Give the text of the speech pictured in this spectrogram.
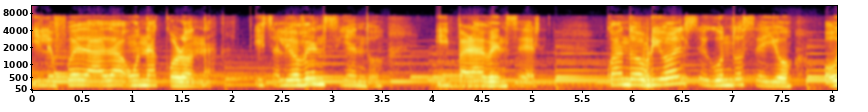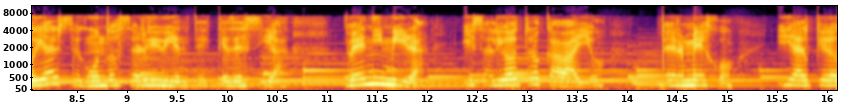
y le fue dada una corona, y salió venciendo, y para vencer. Cuando abrió el segundo sello, oí al segundo ser viviente que decía, ven y mira, y salió otro caballo, bermejo, y al que lo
